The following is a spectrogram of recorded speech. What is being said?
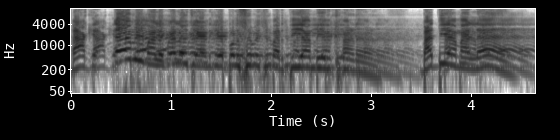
ਬਾਕੀ ਇਹ ਵੀ ਮੰਨ ਕੇ ਲੋ ਜੈਨ ਕੇ ਪੁਲਿਸ ਵਿੱਚ ਭਰਤੀ ਆ ਮੀਰ ਖਾਨ। ਵਧੀਆ ਮੱਲ ਹੈ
